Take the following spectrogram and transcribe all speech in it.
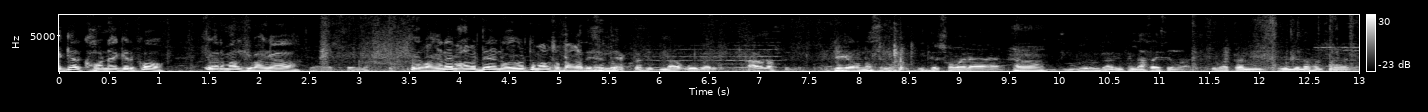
একের খ না একের ক। এবার মাল কি ভাঙা? এবার ভাঙা নাই ভালো করে দেয় না এবার তো মাল সব ভাঙা দিছিল একটা না ওইবার কারণ আছে। কি কারণ আছিল ঈদের সময় না হ্যাঁ। বিভিন্ন গাড়ি ফেলে নাচাইছে মাছ এবার তো দিন এখন সময় না।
